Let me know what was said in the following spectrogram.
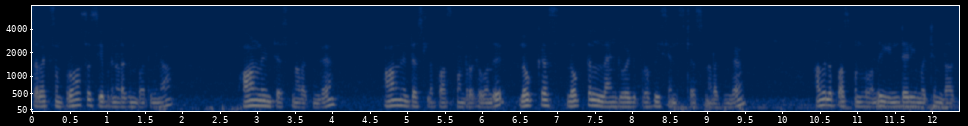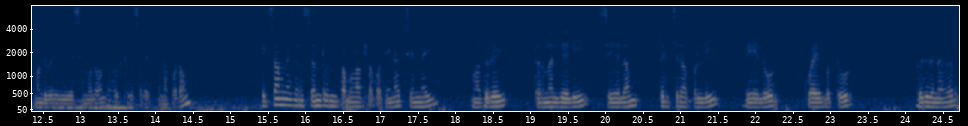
செலெக்ஷன் ப்ராசஸ் எப்படி நடக்குன்னு பார்த்தீங்கன்னா ஆன்லைன் டெஸ்ட் நடக்குங்க. ஆன்லைன் டெஸ்ட்டில் பாஸ் பண்ணுறதுக்கு வந்து locus local language proficiency test நடக்குங்க. அதில் பாஸ் பண்ணுறது வந்து இன்டரி மற்றும் டாக்குமெண்ட் வெரிஃபிகேஷன் மூலம் வந்து ஆட்கள் செலக்ட் பண்ணப்படும். எக்ஸாமினேஷன் சென்டர் தமிழ்நாட்டில் பார்த்தீங்கன்னா சென்னை மதுரை திருநெல்வேலி சேலம் திருச்சிராப்பள்ளி வேலூர் கோயம்புத்தூர் விருதுநகர்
